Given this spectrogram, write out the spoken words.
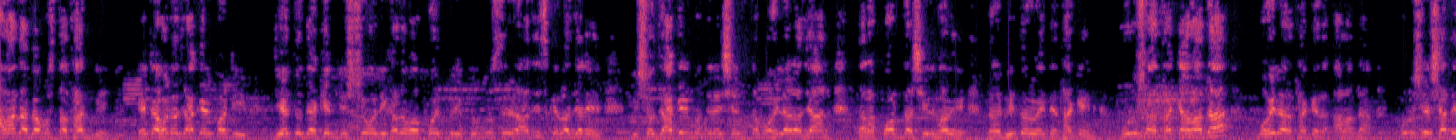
আলাদা ব্যবস্থা থাকবে। এটা হলো জাকের পার্টি। যেহেতু দেখেন বিশ্ব অলি খাদা বা ফৈপুরি কুদ্দুসের কেলা জানেন, বিশ্ব জাকের মন্দিরে সে সমস্ত মহিলারা যান, তারা পর্দাশীলভাবে তারা ভিতর হইতে থাকেন। পুরুষরা থাকে আলাদা, মহিলারা থাকে আলাদা। পুরুষের সাথে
